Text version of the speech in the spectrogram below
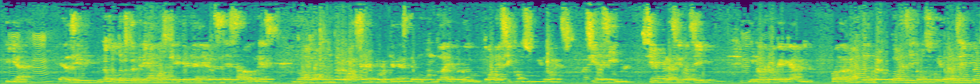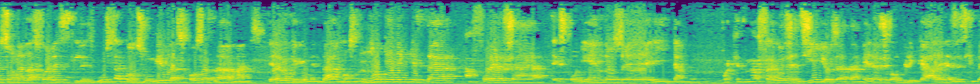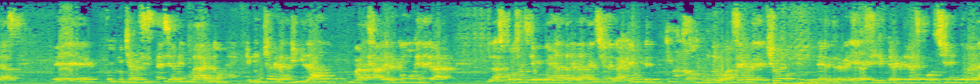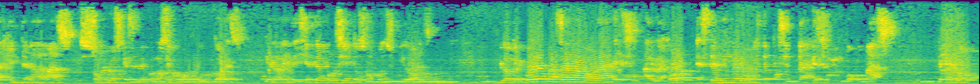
Y ya. Es decir, nosotros tendríamos que, que tener esa, esa madurez. No todo el mundo lo va a hacer porque en este mundo hay productores y consumidores. Así de simple. Siempre ha sido así y no creo que cambie. Cuando hablamos de productores y consumidores, hay personas las cuales les gusta consumir las cosas nada más. Era lo que comentábamos. No tienen que estar a fuerza exponiéndose y también porque no es algo sencillo, o sea, también es complicado y necesitas eh, pues mucha resistencia mental, ¿no? Y mucha creatividad para saber cómo generar las cosas que pueden atraer la atención de la gente. Y todo el mundo lo hacer. De hecho, me atrevería a decir que el 3% de la gente nada más son los que se le conoce como productores. Y el 97% son consumidores. Lo que puede pasar ahora es, a lo mejor, este número o este porcentaje sube un poco más. Pero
